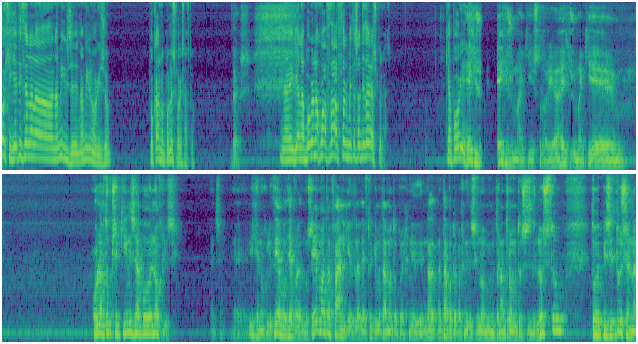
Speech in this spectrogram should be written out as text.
Όχι, γιατί ήθελα να, να, μην, ξε- να μην γνωρίζω. Το κάνω πολλές φορές αυτό. Εντάξει. Για, για να μπορώ να έχω αυθ- αυθόρμητες αντιδράσεις κιόλας. Και απορίες. Έχει, ζου- έχει ζουμάκι η ιστορία. Έχει ζουμάκι. Ε, όλο αυτό ξεκίνησε από ενόχληση. Έτσι. Ε, είχε ενοχληθεί από διάφορα δημοσιεύματα. Φάνηκε δηλαδή αυτό και μετά, με το παιχνίδι, μετά, μετά από το παιχνίδι συγγνώμη, με τον Ατρόμητο στις δηλώσεις του. Το επιζητούσε να,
